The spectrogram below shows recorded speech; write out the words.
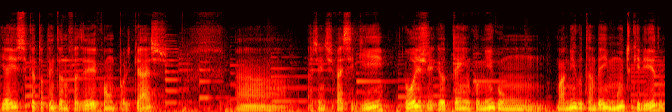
e é isso que eu estou tentando fazer com o podcast. Uh, a gente vai seguir. Hoje eu tenho comigo um, um amigo também muito querido.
